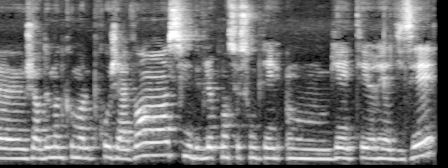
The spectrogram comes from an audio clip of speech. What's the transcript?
Euh, je leur demande comment le projet avance, si les développements se sont bien, ont bien été réalisés.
